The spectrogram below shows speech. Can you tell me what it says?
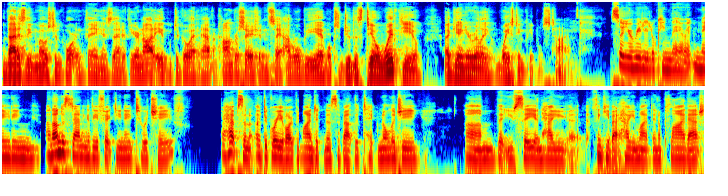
That is the most important thing is that if you're not able to go ahead and have a conversation and say, I will be able to do this deal with you, again, you're really wasting people's time. So you're really looking there at needing an understanding of the effect you need to achieve, perhaps an, a degree of open mindedness about the technology um, that you see and how you uh, thinking about how you might then apply that.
